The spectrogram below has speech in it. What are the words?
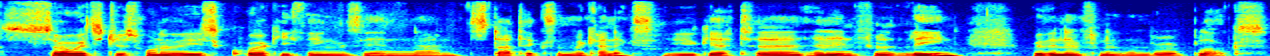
So it's just one of these quirky things in um, statics and mechanics. You get uh, an infinite lean with an infinite number of blocks,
